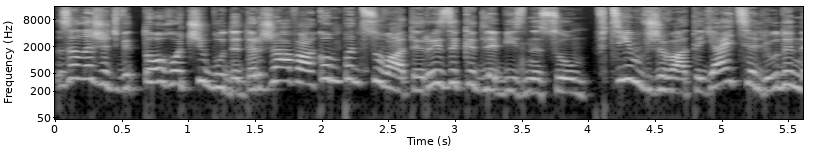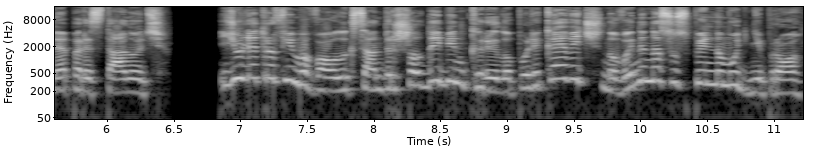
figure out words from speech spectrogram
залежить від того, чи буде держава компенсувати ризики для бізнесу. Втім, вживати яйця люди не перестануть. Юлія Трофімова, Олександр Шалдибін, Кирило Полікевич. Новини на Суспільному. Дніпро.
